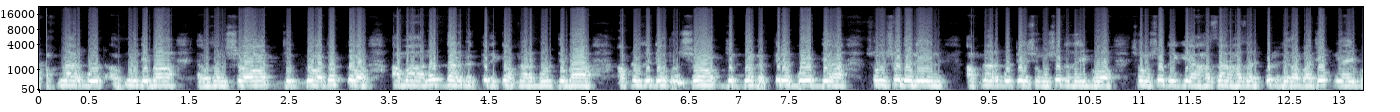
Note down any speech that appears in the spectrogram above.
আপনার ভোট আপনি দিবা। একজন সৎ, যোগ্য, অধ্যক্ষ আমানতদার ব্যক্তিকে আপনার ভোট দিবা। আপনি যদি এখন সৎ, যোগ্য ব্যক্তির ভোট দেয়া সংসদে নিন, আপনার ভোটে সংসদে যাইব। সংসদে গিয়া হাজার হাজার কোটি টাকা বাজেট নিয়ে আইব।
